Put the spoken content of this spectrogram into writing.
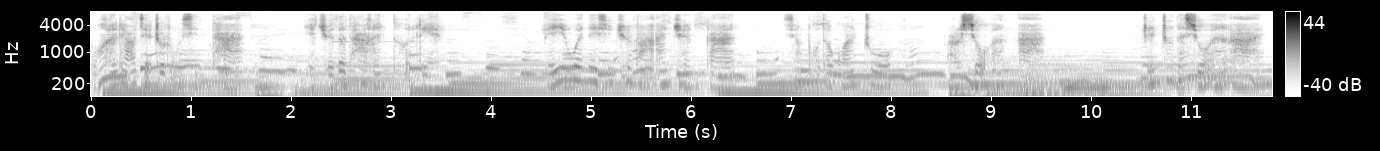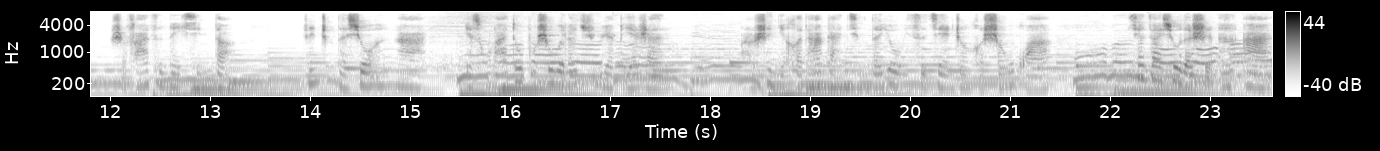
我很了解这种心态，也觉得他很可怜。别因为内心缺乏安全感，想博得关注而秀恩爱。真正的秀恩爱是发自内心的。真正的秀恩爱，也从来都不是为了取悦别人，而是你和他感情的又一次见证和升华。现在秀的是恩爱，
